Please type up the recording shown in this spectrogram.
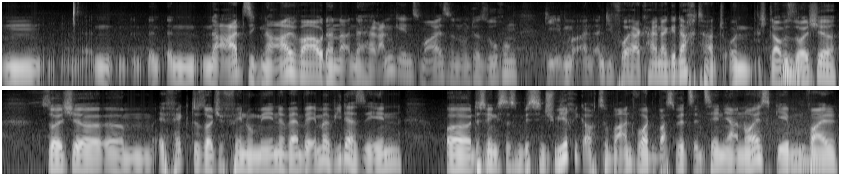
eine Art Signal war oder eine Herangehensweise, eine Untersuchung, die eben an, an die vorher keiner gedacht hat. Und ich glaube, mhm. solche, solche ähm, Effekte, solche Phänomene werden wir immer wieder sehen. Äh, deswegen ist es ein bisschen schwierig auch zu beantworten, was wird es in zehn Jahren Neues geben, mhm. weil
